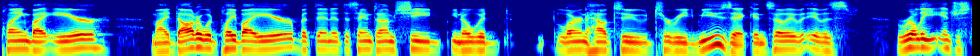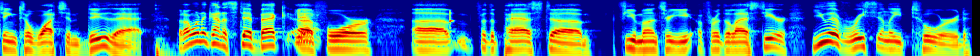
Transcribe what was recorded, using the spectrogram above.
playing by ear. My daughter would play by ear, but then at the same time, she, you know, would learn how to to read music, and so it, it was really interesting to watch him do that. But I want to kind of step back uh, yeah. uh, for uh, for the past uh, few months or ye- for the last year. You have recently toured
